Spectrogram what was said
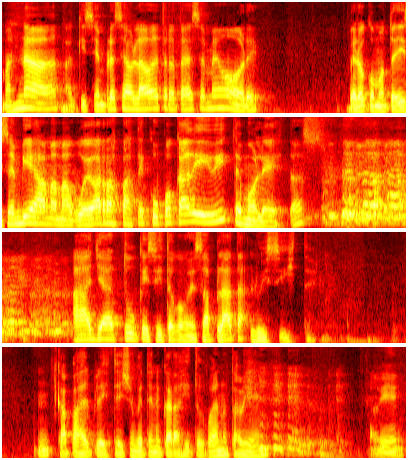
Más nada, aquí siempre se ha hablado de tratar de ser mejores. Pero como te dicen vieja, mamá hueva, raspaste cupo Cadivi, te molestas. Ah, ya tú que hiciste con esa plata, lo hiciste. Mm, capaz el PlayStation que tiene carajitos, bueno, está bien. Está bien.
